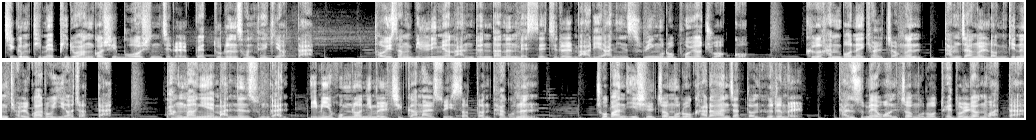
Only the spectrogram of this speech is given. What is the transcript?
지금 팀에 필요한 것이 무엇인지를 꿰뚫은 선택이었다. 더 이상 밀리면 안 된다는 메시지를 말이 아닌 스윙으로 보여주었고 그 한 번의 결정은 담장을 넘기는 결과로 이어졌다. 방망이에 맞는 순간 이미 홈런임을 직감할 수 있었던 타구는 초반 이 실점으로 가라앉았던 흐름을 단숨에 원점으로 되돌려 놓았다.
